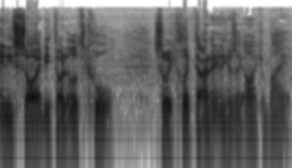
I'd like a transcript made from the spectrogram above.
and he saw it and he thought it looked cool. So he clicked on it and he was like, "Oh, I could buy it."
